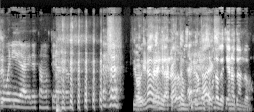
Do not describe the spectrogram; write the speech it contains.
qué, buena idea que te estamos tirando. ¿Te imaginas ver la carta un segundo que estoy anotando.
